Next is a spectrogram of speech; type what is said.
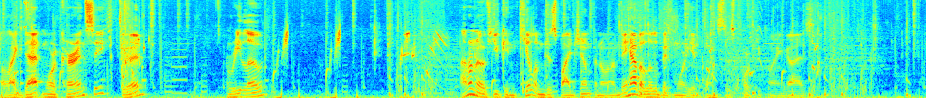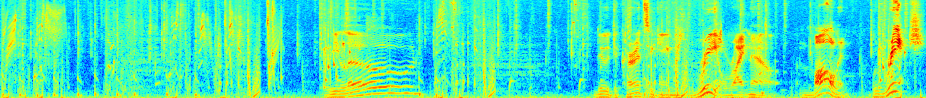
I like that. More currency. Good. Reload. I don't know if you can kill them just by jumping on them. They have a little bit more hit points, those porcupine guys. Reload. Dude, the currency game is real right now. I'm balling. We're rich.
